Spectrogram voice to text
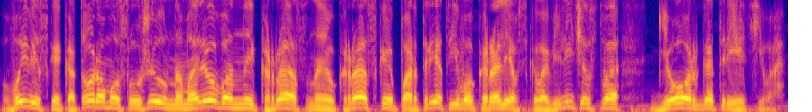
вывеской которому служил намалеванный красной краской портрет его королевского величества Георга Третьего —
